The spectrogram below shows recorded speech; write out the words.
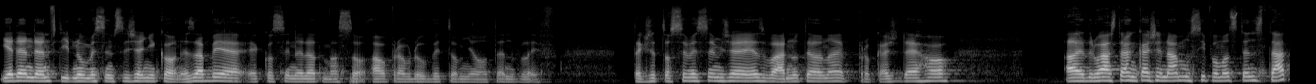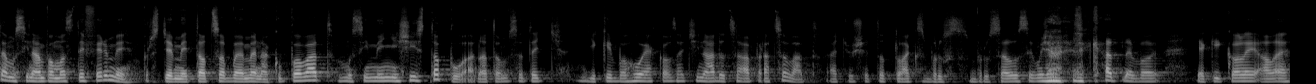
Jeden den v týdnu myslím si, že nikoho nezabije, jako si nedat maso a opravdu by to mělo ten vliv. Takže to si myslím, že je zvládnutelné pro každého. Ale druhá stránka, že nám musí pomoct ten stát a musí nám pomoct ty firmy. Prostě my to, co budeme nakupovat, musí mít nižší stopu a na tom se teď díky bohu jako začíná docela pracovat. Ať už je to tlak z, Brus- z Bruselu, si můžeme říkat, nebo jakýkoliv, ale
